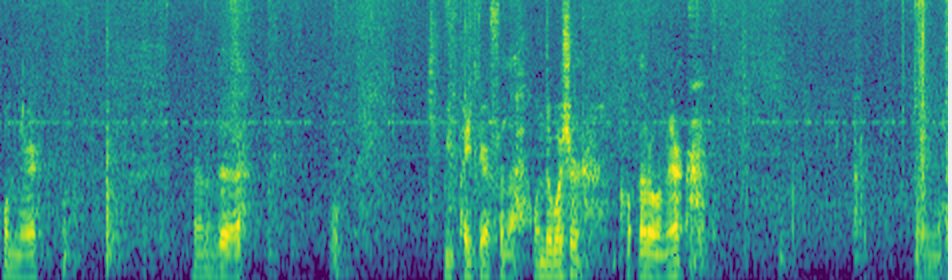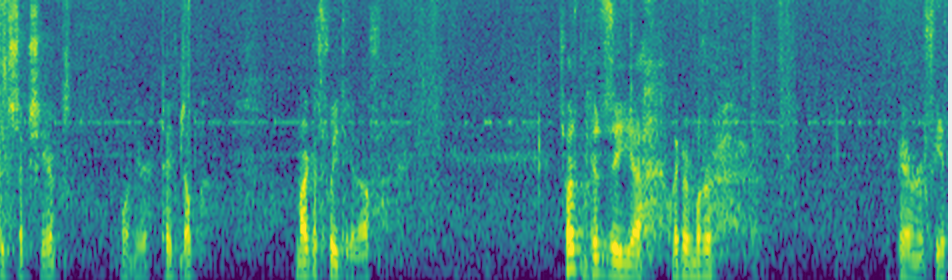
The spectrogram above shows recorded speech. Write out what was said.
one there, and uh, wee pipe here for the window washer. Pop that on there, and heat six here, one here, tightened up. Mark Market free to get off. So that concludes the uh, wiper motor repair our Fiat.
